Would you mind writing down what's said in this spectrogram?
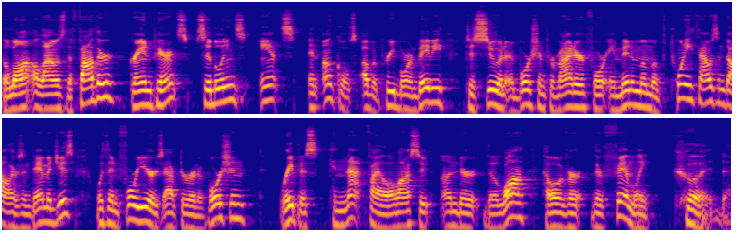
The law allows the father, grandparents, siblings, aunts, and uncles of a preborn baby to sue an abortion provider for a minimum of $20,000 in damages within four years after an abortion. Rapists cannot file a lawsuit under the law, however, their family could.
